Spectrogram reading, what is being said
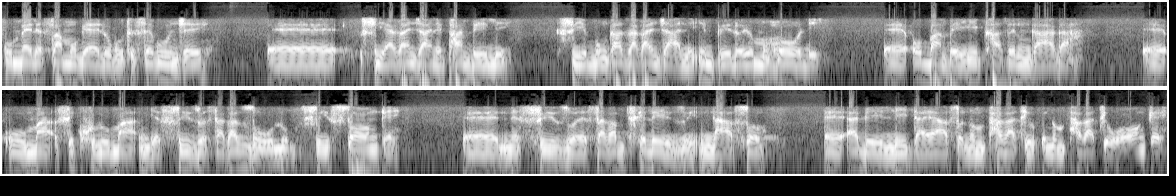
kumele samukele ukuthi sekunje eh siya kanjani phambili siyibungaza kanjani impilo yomholi eh obambe iqhaza elingaka eh uma sikhuluma ngesizwe sakaZulu sisonke eh nesizwe sakamthelezi naso eh abe leader yaso nomphakathi nomphakathi wonke.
